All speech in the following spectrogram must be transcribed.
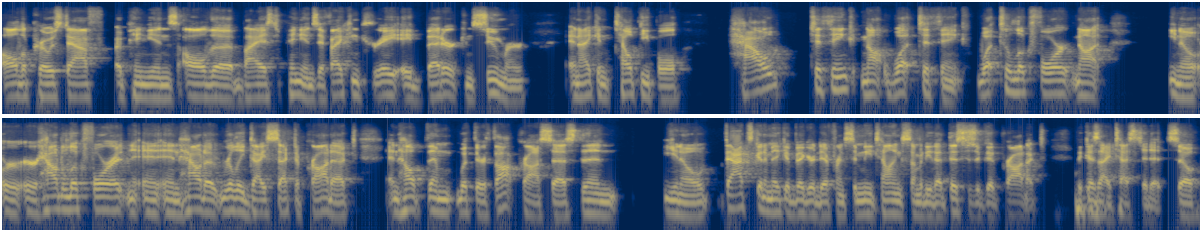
all the pro staff opinions all the biased opinions. If i can create a better consumer and i can tell people how to think, not what to think, what to look for, not you know, or, or how to look for it and, and how to really dissect a product and help them with their thought process, then you know that's going to make a bigger difference than me telling somebody that this is a good product because I tested it. So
